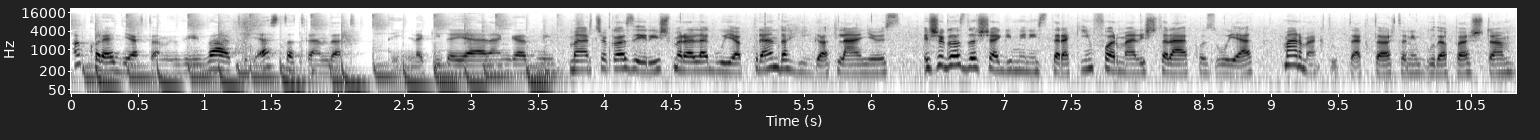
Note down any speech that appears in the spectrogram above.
akkor egyértelművé vált, hogy ezt a trendet tényleg ideje elengedni. Már csak azért is, mert a legújabb trend a higgatlányősz, és a gazdasági miniszterek informális találkozóját már meg tudták tartani Budapesten.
